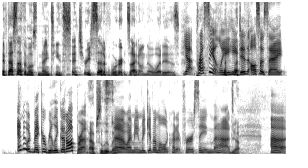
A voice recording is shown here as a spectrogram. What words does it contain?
If that's not the most 19th century set of words, I don't know what is. Yeah, presciently, he did also say, and it would make a really good opera. Absolutely. So, I mean, we give him a little credit for seeing that. Yep. Uh,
